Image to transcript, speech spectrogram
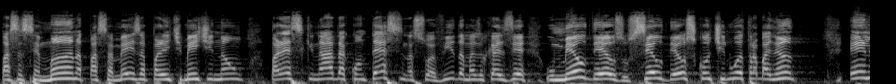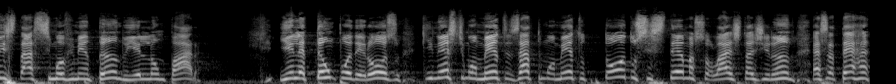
passa semana, passa mês, aparentemente não parece que nada acontece na sua vida, mas eu quero dizer, o meu Deus, o seu Deus continua trabalhando. Ele está se movimentando e ele não para. E ele é tão poderoso que neste momento, exato momento, todo o sistema solar está girando. Essa Terra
